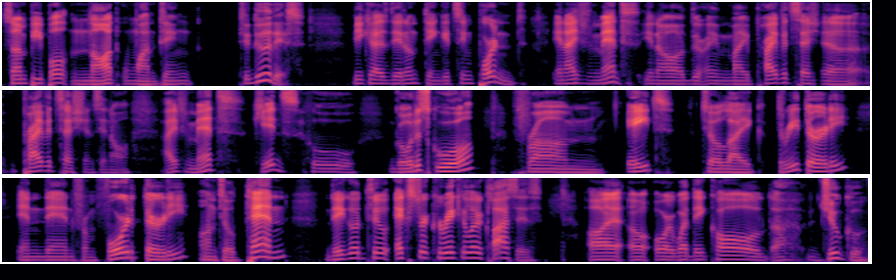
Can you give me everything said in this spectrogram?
some people not wanting to do this because they don't think it's important. And I've met, you know, during my private ses- uh, private sessions, you know, I've met kids who go to school from 8 till like 3.30 and then from 4.30 until 10 they go to extracurricular classes uh, or, or what they call uh, juku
